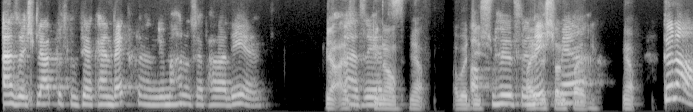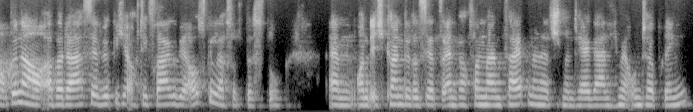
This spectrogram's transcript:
Also ich glaube, das ist ja kein Wechsel, die machen das ja parallel. Ja, also, also genau, ja. Aber die Höfe nicht mehr. Ja. Genau, genau. Aber da ist ja wirklich auch die Frage, wie ausgelastet bist du? Ähm, und ich könnte das jetzt einfach von meinem Zeitmanagement her gar nicht mehr unterbringen.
